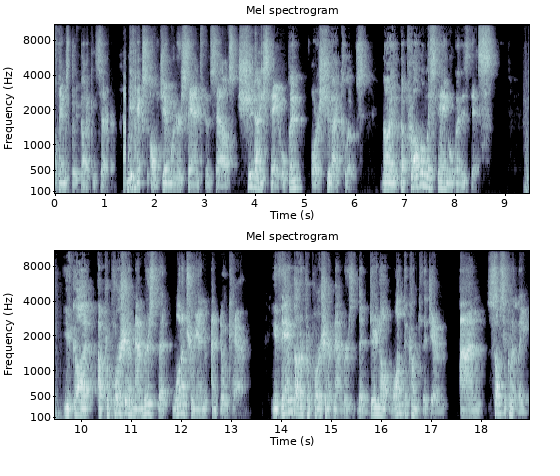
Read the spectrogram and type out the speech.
things that we've got to consider. We mix of gym owners saying to themselves, should I stay open or should I close? Now, the problem with staying open is this You've got a proportion of members that want to train and don't care. You've then got a proportion of members that do not want to come to the gym and subsequently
